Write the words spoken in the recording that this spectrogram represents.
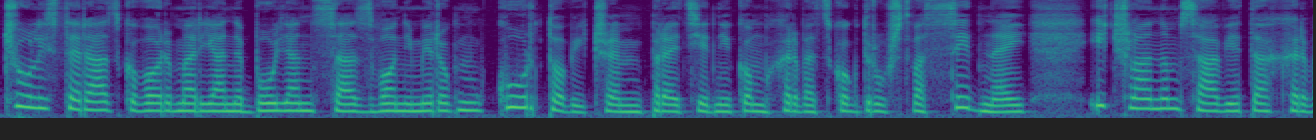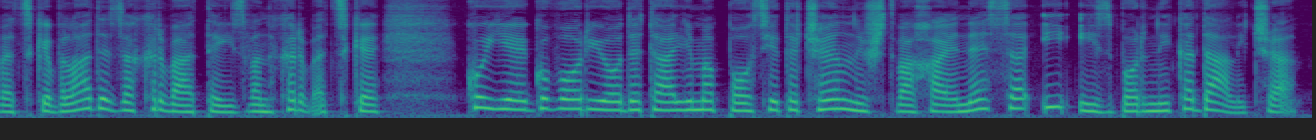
Čuli ste razgovor Marijane Buljan sa Zvonimirom Kurtovićem, predsjednikom Hrvatskog društva Sidney i članom savjeta Hrvatske vlade za Hrvate izvan Hrvatske, koji je govorio o detaljima posjete čelništva HNS-a i izbornika Dalića.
